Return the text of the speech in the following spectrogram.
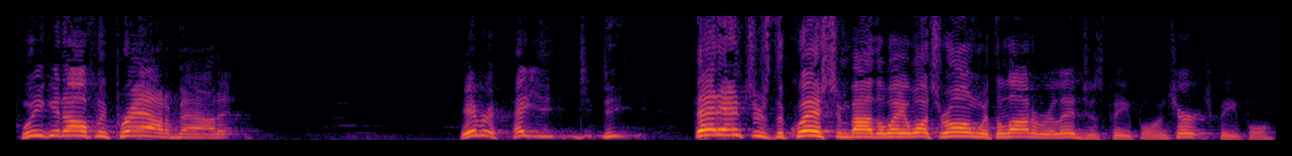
we get awfully proud about it. Ever, hey, that answers the question, by the way, what's wrong with a lot of religious people and church people.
